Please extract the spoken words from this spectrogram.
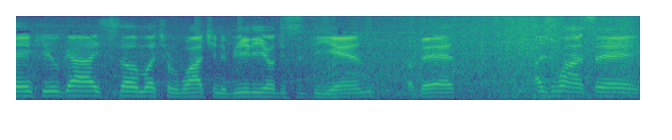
Thank you guys so much for watching the video. This is the end of it. I just want to say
